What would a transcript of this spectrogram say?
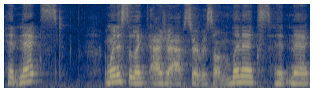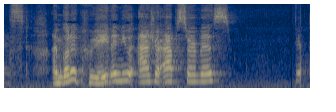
hit next. I'm going to select Azure App Service on Linux, hit next. I'm going to create a new Azure App Service. Yep.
